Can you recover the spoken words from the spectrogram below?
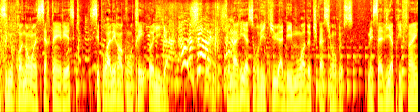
Si nous prenons un certain risque, c'est pour aller rencontrer Oliya. Son mari a survécu à des mois d'occupation russe, mais sa vie a pris fin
